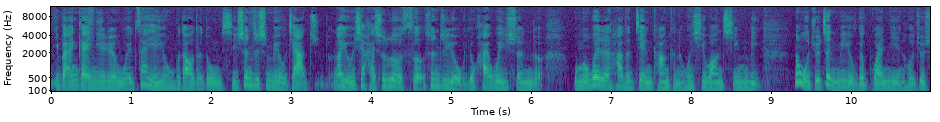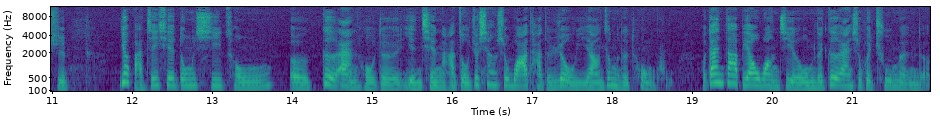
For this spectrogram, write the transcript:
一般概念认为再也用不到的东西，甚至是没有价值的。那有一些还是垃圾，甚至有有害卫生的。我们为了他的健康，可能会希望清理。那我觉得这里面有一个观念，吼，就是要把这些东西从呃个案后的眼前拿走，就像是挖他的肉一样，这么的痛苦。但大家不要忘记了，我们的个案是会出门的。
